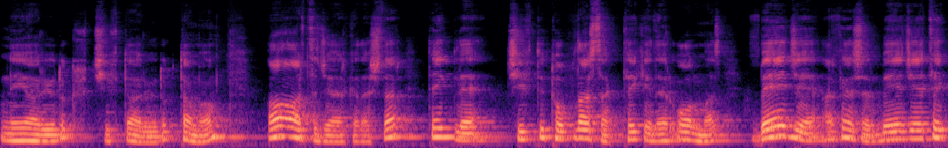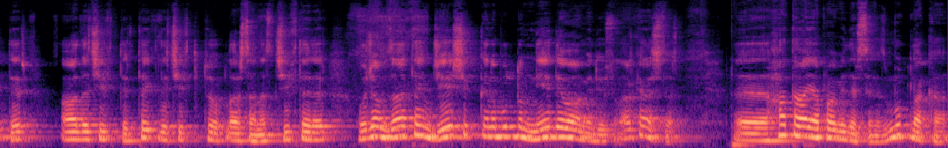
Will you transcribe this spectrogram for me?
neyi arıyorduk? Çifti arıyorduk. Tamam. A artı C arkadaşlar. Tekle çifti toplarsak tek eder olmaz. BC arkadaşlar BC tektir. A'da çifttir. Tekle çifti toplarsanız çift eder. Hocam zaten C şıkkını buldun. Niye devam ediyorsun? Arkadaşlar e, hata yapabilirsiniz. Mutlaka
